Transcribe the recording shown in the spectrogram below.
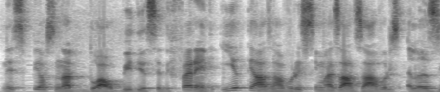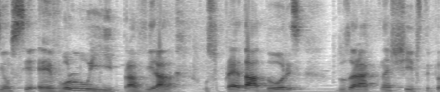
nesse pior cenário do albido ia ser diferente. Ia ter as árvores sim, mas as árvores elas iam se evoluir para virar os predadores dos aracnochips, tipo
